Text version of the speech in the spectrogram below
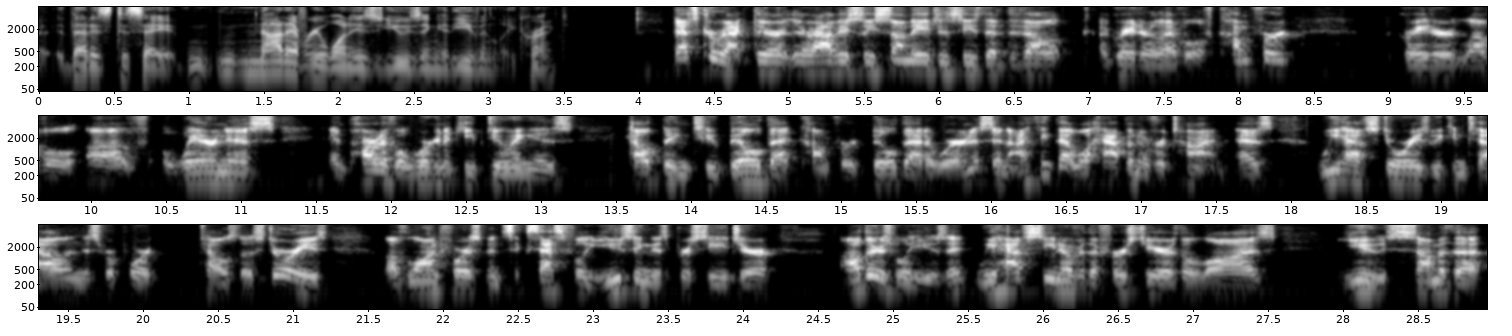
Uh, that is to say, not everyone is using it evenly. Correct? That's correct. There, there are obviously some agencies that have developed a greater level of comfort greater level of awareness. And part of what we're going to keep doing is helping to build that comfort, build that awareness. And I think that will happen over time as we have stories we can tell, and this report tells those stories of law enforcement successful using this procedure. Others will use it. We have seen over the first year of the law's use, some of the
